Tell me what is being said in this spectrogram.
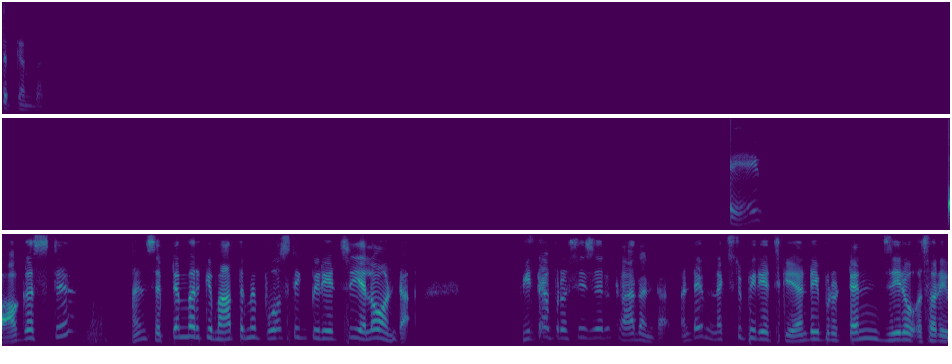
September. August and సెప్టెంబర్కి మాత్రమే పోస్టింగ్ పీరియడ్స్ ఎలా అంట. మిగతా ప్రొసీజర్ కాదంట. అంటే నెక్స్ట్ పీరియడ్స్కి అంటే ఇప్పుడు ten zero sorry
